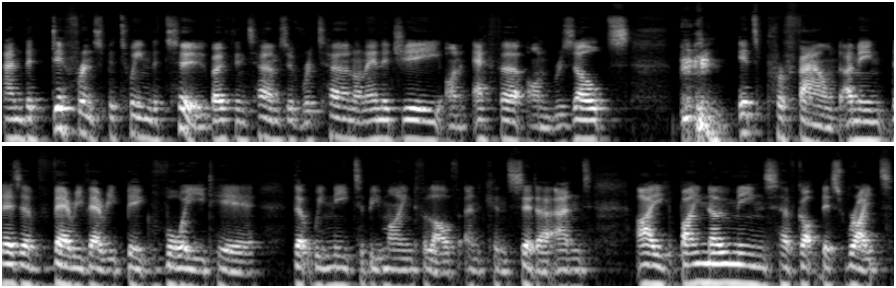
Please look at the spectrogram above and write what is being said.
And the difference between the two, both in terms of return on energy, on effort, on results it's profound. I mean, there's a very, very big void here that we need to be mindful of and consider. And I, by no means, have got this right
